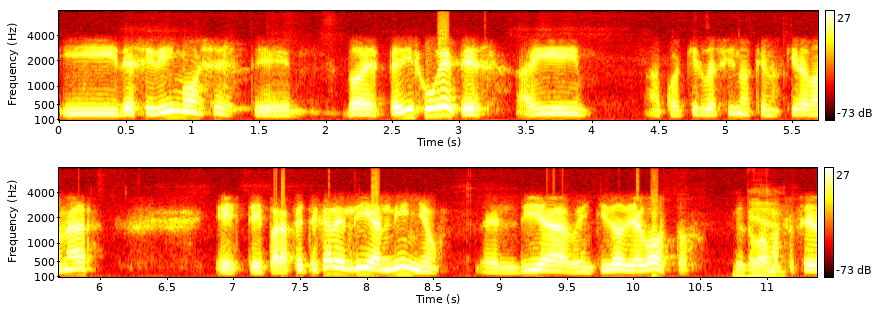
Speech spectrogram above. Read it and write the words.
y decidimos este, pedir juguetes ahí a cualquier vecino que nos quiera donar este, para festejar el Día del Niño, el día 22 de agosto que lo vamos a hacer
